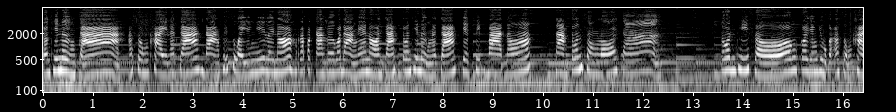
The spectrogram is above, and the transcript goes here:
ต้นที่หนึ่งจ้าอสงไข่นะจ๊ะ ด่างสวยๆอย่างนี้เลยเนาะ รับประกันเลยว่าด่างแน่นอนจ้ะ ต้นที่หนึ่งนะจ๊ะเจ็ดสิบบาทเนาะสามต้นสองร้อยจ้า ต้นที่สองก็ยังอยู่กับอสงไข่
